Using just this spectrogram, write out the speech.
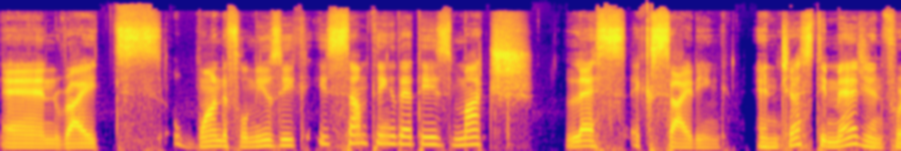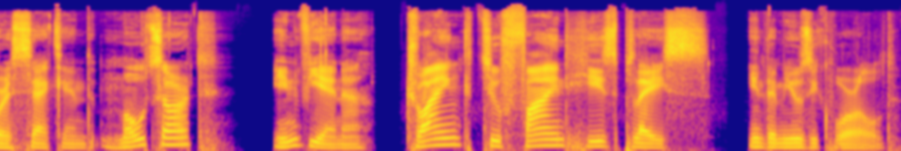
and writes wonderful music is something that is much less exciting. And just imagine for a second Mozart in Vienna trying to find his place in the music world.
